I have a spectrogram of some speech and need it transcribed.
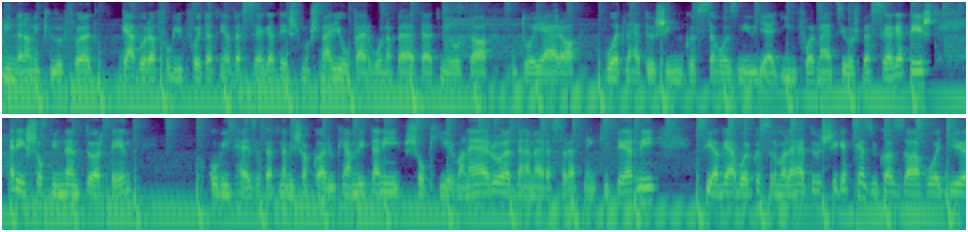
minden, ami külföld. Gáborral fogjuk folytatni a beszélgetést, most már jó pár hónap eltelt, mióta utoljára volt lehetőségünk összehozni ugye egy információs beszélgetést. Elég sok minden történt, a Covid helyzetet nem is akarjuk említeni, sok hír van erről, de nem erre szeretnénk kitérni. Szia Gábor, köszönöm a lehetőséget. Kezdjük azzal, hogy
